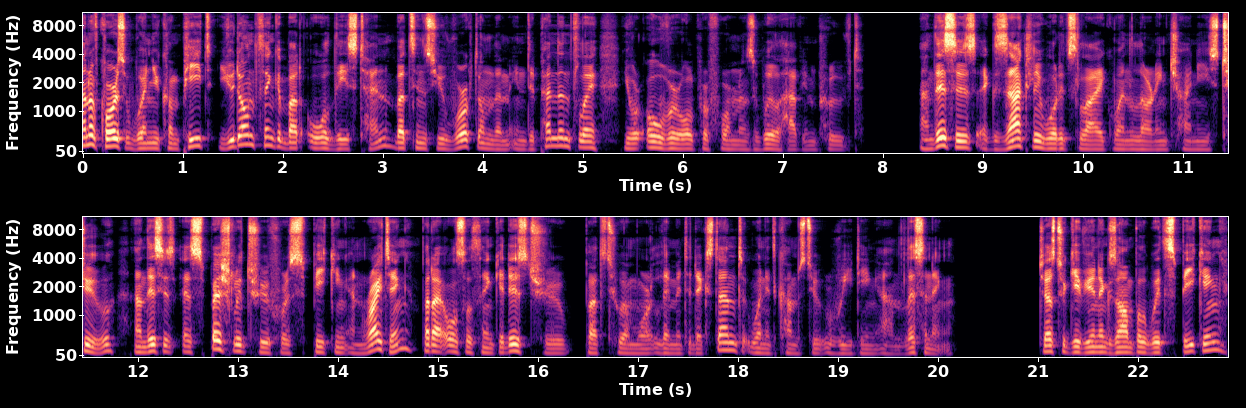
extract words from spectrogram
And of course, when you compete, you don't think about all these 10, but since you've worked on them independently, your overall performance will have improved. And this is exactly what it's like when learning Chinese too, and this is especially true for speaking and writing, but I also think it is true, but to a more limited extent when it comes to reading and listening. Just to give you an example with speaking,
